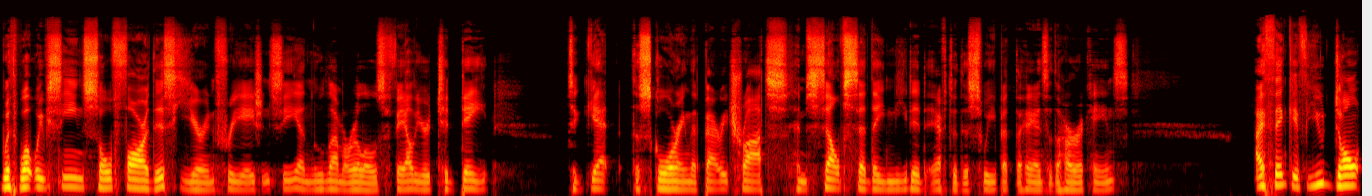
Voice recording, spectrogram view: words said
with what we've seen so far this year in free agency and Lou Lamoriello's failure to date to get the scoring that Barry Trotz himself said they needed after the sweep at the hands of the Hurricanes, I think if you don't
